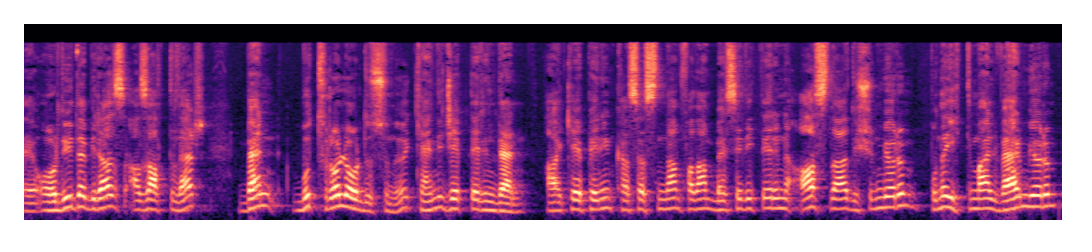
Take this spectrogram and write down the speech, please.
e, orduyu da biraz azalttılar. Ben bu troll ordusunu kendi ceplerinden AKP'nin kasasından falan beslediklerini asla düşünmüyorum. Buna ihtimal vermiyorum.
